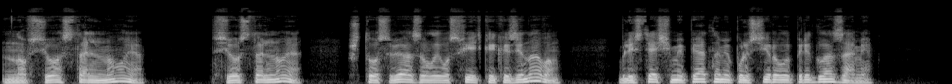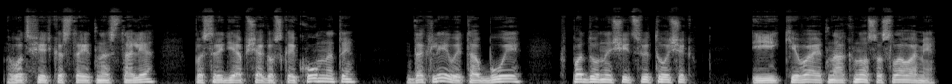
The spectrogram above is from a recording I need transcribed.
но все остальное, все остальное, что связывало его с Федькой Казинавом, блестящими пятнами пульсировало перед глазами. Вот Федька стоит на столе посреди общаговской комнаты, доклеивает обои в подоночий цветочек и кивает на окно со словами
